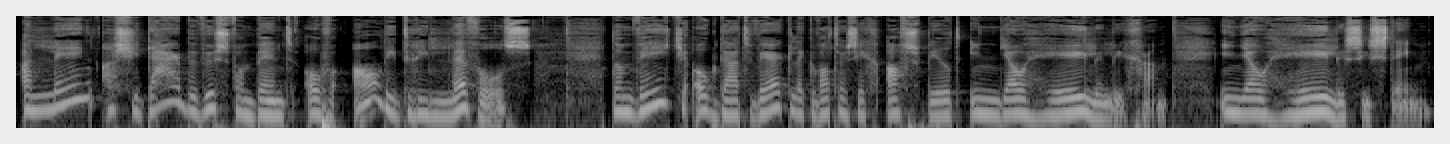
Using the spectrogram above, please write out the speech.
Alleen als je daar bewust van bent over al die drie levels, dan weet je ook daadwerkelijk wat er zich afspeelt in jouw hele lichaam, in jouw hele systeem.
